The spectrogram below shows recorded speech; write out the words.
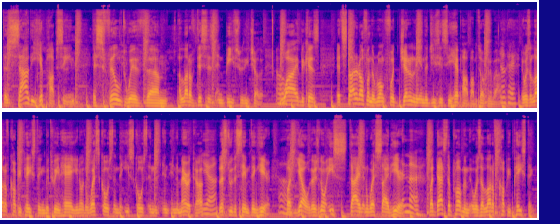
the Saudi hip hop scene is filled with um, a lot of disses and beefs with each other. Oh. Why? Because it started off on the wrong foot. Generally, in the GCC hip hop, I'm talking about. Okay. It was a lot of copy pasting between, hey, you know, the West Coast and the East Coast in in, in America. Yeah. Let's do the same thing here. Oh. But yo, there's no East side and West side here. No. But that's the problem. It was a lot of copy pasting.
